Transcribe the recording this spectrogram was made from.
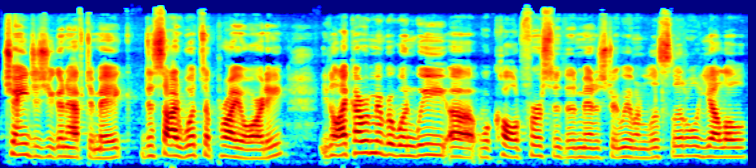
changes you're going to have to make. Decide what's a priority. You know, like I remember when we uh, were called first into the ministry, we were in this little yellow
